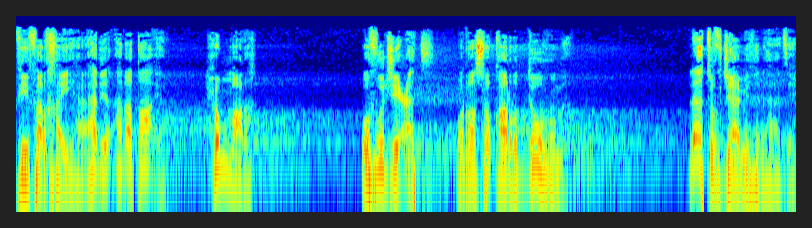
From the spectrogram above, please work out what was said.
في فرخيها. هذه هذا طائر حمرة وفجعت والرسول قال ردوهما. لا تفجع مثل هذه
